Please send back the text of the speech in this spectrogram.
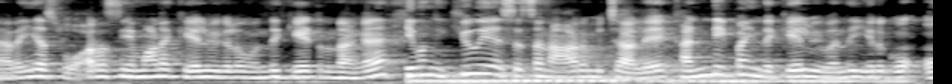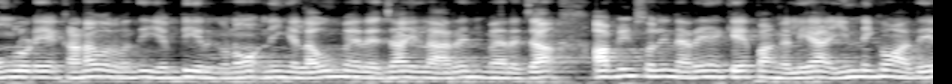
நிறைய சுவாரஸ்யமான கேள்விகளும் வந்து கேட்டிருந்தாங்க. இவங்க கியூஏ செஷன் ஆரம்பித்தாலே கண்டிப்பாக இந்த கேள்வி வந்து இருக்கும். உங்களுடைய கணவர் வந்து எப்படி இருக்கணும்? நீங்கள் லவ் மேரேஜா இல்லை அரேஞ்ச் மேரேஜா அப்படின்னு சொல்லி நிறைய கேட்பாங்க இல்லையா? இன்றைக்கும் அதே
